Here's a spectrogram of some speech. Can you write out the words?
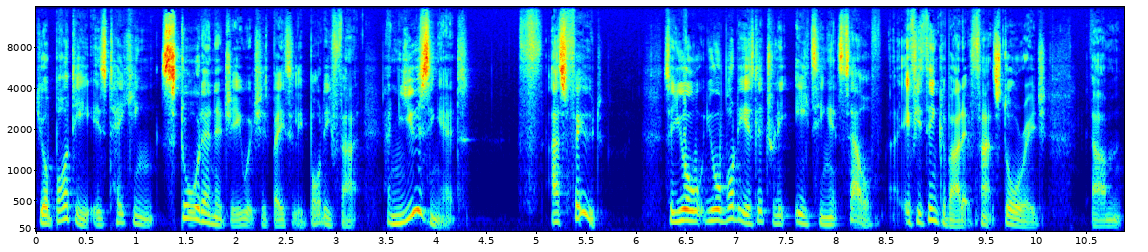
your body is taking stored energy, which is basically body fat, and using it f- as food. So your your body is literally eating itself. If you think about it, fat storage. Um,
